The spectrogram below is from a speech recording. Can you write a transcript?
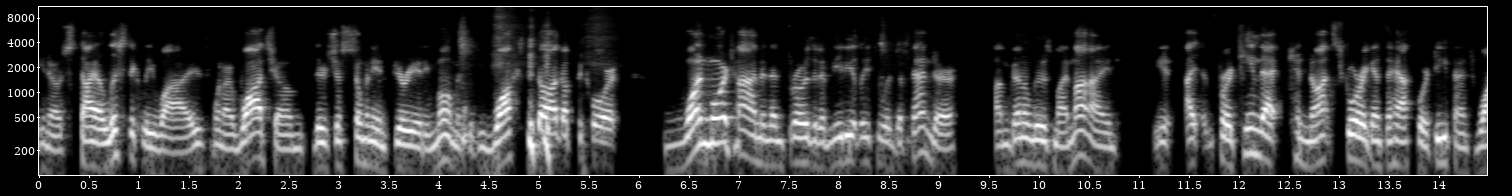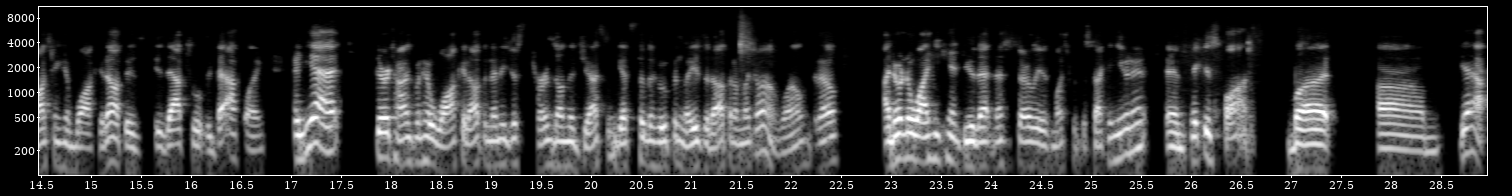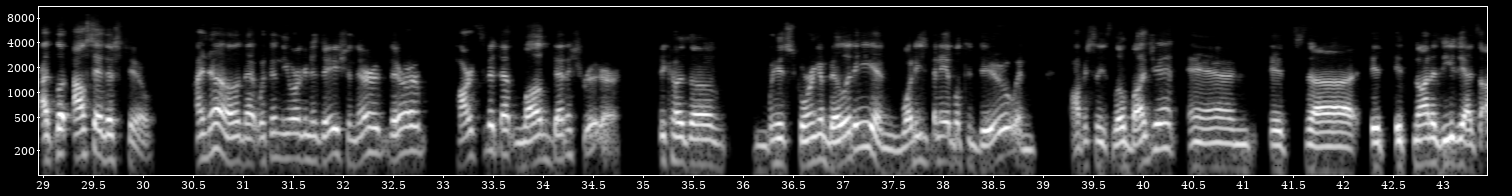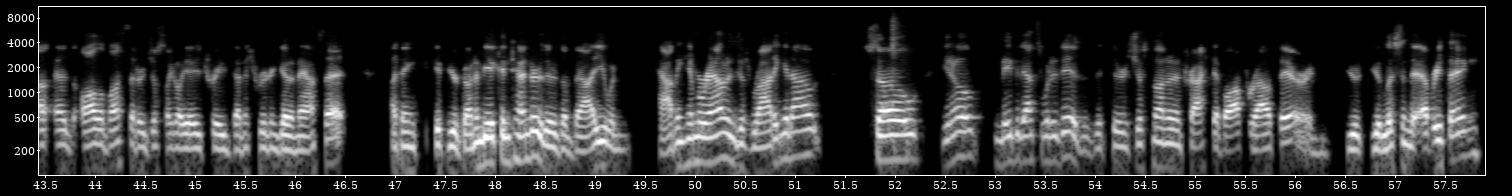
You know, stylistically wise, when I watch him, there's just so many infuriating moments. If he walks the dog up the court one more time and then throws it immediately to a defender, I'm going to lose my mind. I, for a team that cannot score against a half court defense, watching him walk it up is is absolutely baffling. And yet, there are times when he'll walk it up and then he just turns on the Jets and gets to the hoop and lays it up. And I'm like, oh well, you know, I don't know why he can't do that necessarily as much with the second unit and pick his spots. But um, yeah, I, look, I'll say this too. I know that within the organization, there there are parts of it that love Dennis Schroeder because of his scoring ability and what he's been able to do, and obviously it's low budget, and it's uh, it, it's not as easy as as all of us that are just like, oh yeah, you trade Dennis Schroeder and get an asset. I think if you're going to be a contender, there's a value in having him around and just riding it out. So you know, maybe that's what it is. Is if there's just not an attractive offer out there, and you you listen to everything,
